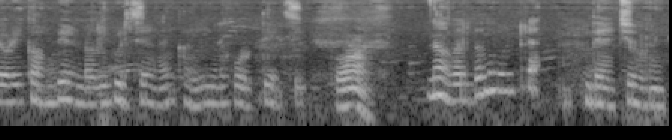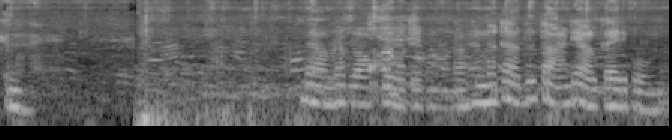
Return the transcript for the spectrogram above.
ഇവിടെ ഈ കമ്പി ഉണ്ടോ? അത് പിടിച്ചാണ് കൈ ഇങ്ങനെ കൊളുത്തി വെച്ച്. എന്നാ വെറുതെ ഒന്ന് പോയിട്ട് തേച്ച് ഇവിടെ നിൽക്കുന്നു അവിടെ ബ്ലോക്ക് എന്നിട്ട് അത് താണ്ടി ആൾക്കാർ പോകുന്നു.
